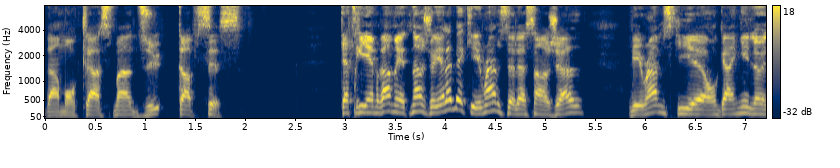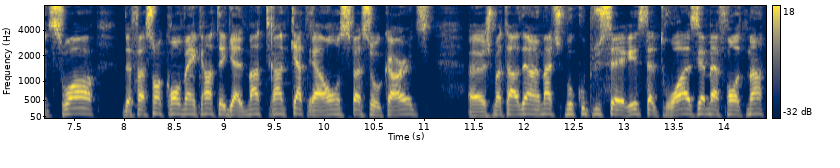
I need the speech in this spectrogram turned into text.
dans mon classement du top 6. Quatrième rang maintenant, je vais y aller avec les Rams de Los Angeles. Les Rams qui euh, ont gagné lundi soir de façon convaincante également, 34 à 11 face aux Cards. Euh, je m'attendais à un match beaucoup plus serré. C'était le troisième affrontement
